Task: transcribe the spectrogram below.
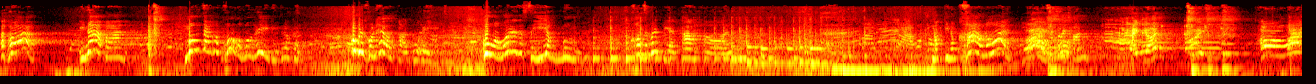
เอออีหน้าบาน มึงจำคำพูดของมึงให้ดีๆแล้วกัน มึงเป็นคนให้โอกาสกูเอง กูหวังว่าราจะสีอย่างมึงเขาจะไม่เปลี่ยนอาหาร มากินน้ำข้าวนะเว้ยเฮ้ยไม่ทัน ไอ้เหยินเฮ้ยโอ้ไว้ย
